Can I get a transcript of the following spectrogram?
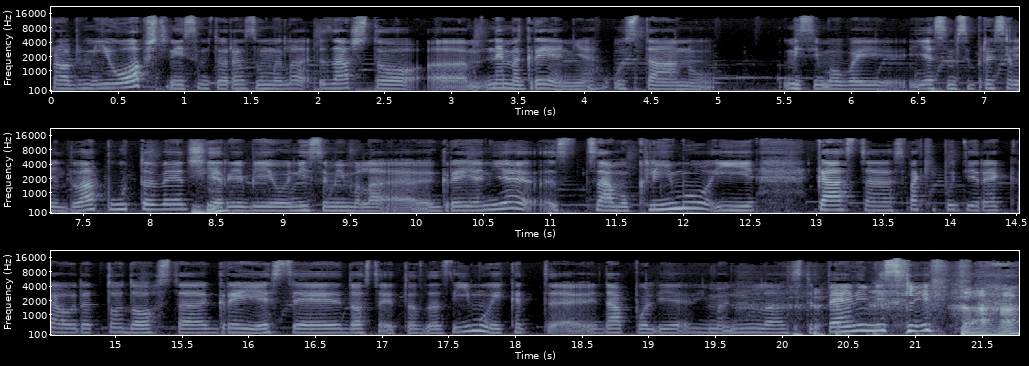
problem i uopšte nisam to razumjela zašto um, nema grejanja u stanu. Mislim, ovaj, ja sam se preselila dva puta već jer je bio, nisam imala uh, grejanje, samo klimu i gasta svaki put je rekao da to dosta greje se, dosta je to za zimu i kad uh, napolje ima nula stepeni, mislim, Aha.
